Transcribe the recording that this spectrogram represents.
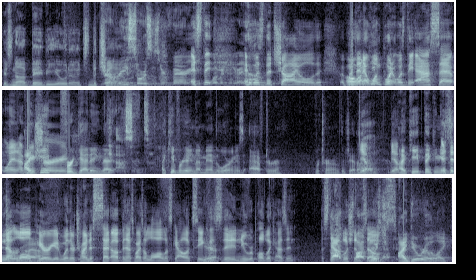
it's not Baby Yoda. It's the child. The resources are very it's the limited right it now. was the child but Oh, then I at one point it was the asset when i'm I keep sure forgetting the that. asset. I keep forgetting that Mandalorian is after Return of the Jedi. Yep, yep. I keep thinking it's, it's in that during- lull yeah. period when they're trying to set up and that's why it's a lawless galaxy because Yeah. the new republic hasn't established Five- five themselves chapters. I do really like.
